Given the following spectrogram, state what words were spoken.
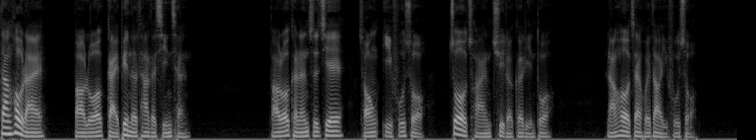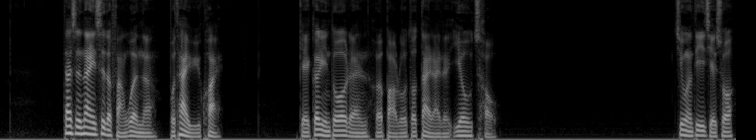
但后来保罗改变了他的行程。保罗可能直接从以弗所坐船去了哥林多，然后再回到以弗所。但是那一次的访问呢，不太愉快，给哥林多人和保罗都带来了忧愁。经文第一节说：“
